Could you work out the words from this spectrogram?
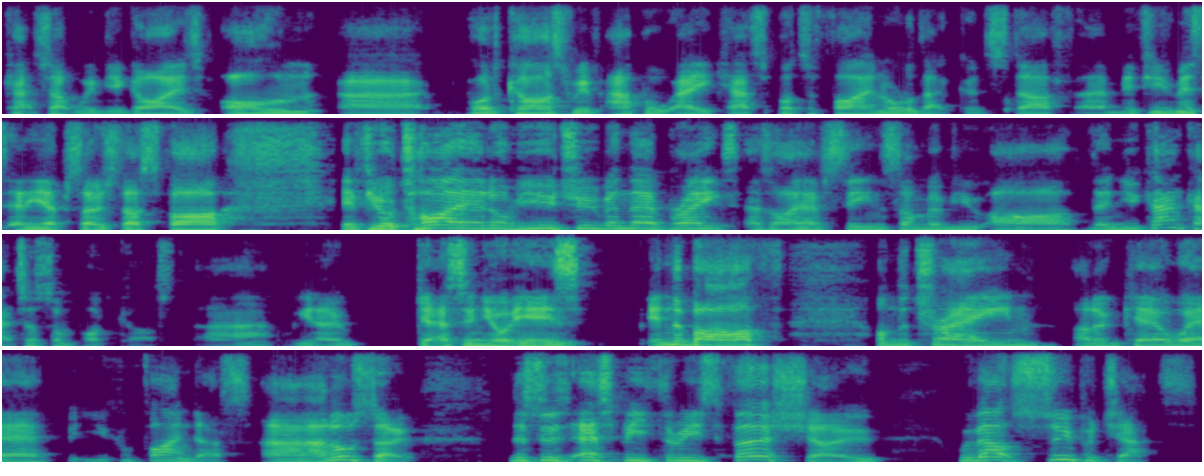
catch up with you guys on uh, podcast with Apple, Acast, Spotify, and all of that good stuff. Um, if you've missed any episodes thus far, if you're tired of YouTube and their breaks, as I have seen some of you are, then you can catch us on podcast. Uh, you know, get us in your ears in the bath, on the train. I don't care where, but you can find us. Uh, and also, this is SP3's first show without super chats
